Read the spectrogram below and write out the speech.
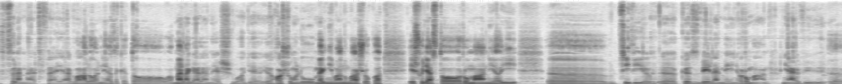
fölemelt fejjel vállalni ezeket a, a melegellenes vagy hasonló megnyilvánulásokat, és hogy ezt a romániai ö, civil ö, közvélemény, a román nyelvű ö,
